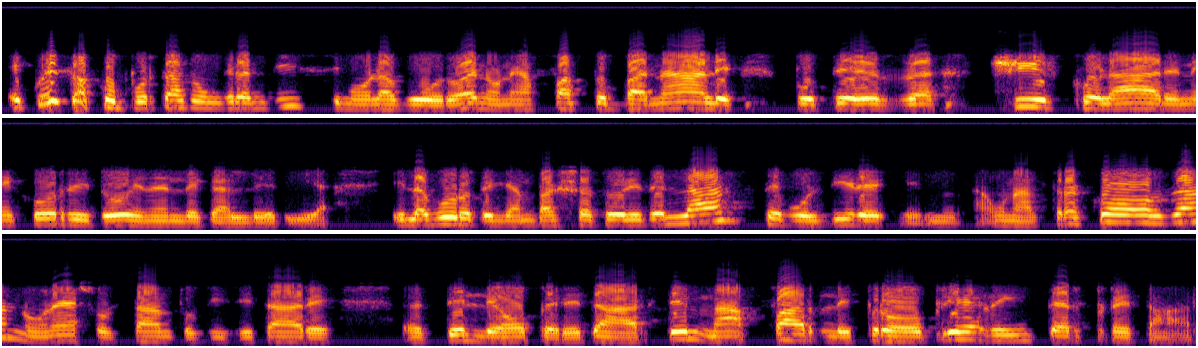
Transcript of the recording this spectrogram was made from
e questo ha comportato un grandissimo lavoro, eh, non è affatto banale poter circolare nei corridoi e nelle gallerie. Il lavoro degli ambasciatori dell'arte vuol dire mm, un'altra cosa, non è soltanto visitare eh, delle opere d'arte, ma farle proprie e reinterpretarle.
